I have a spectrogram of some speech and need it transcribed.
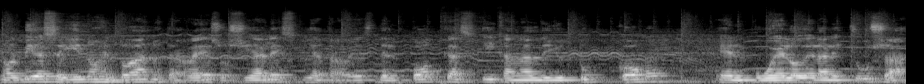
No olvides seguirnos en todas nuestras redes sociales y a través del podcast y canal de YouTube como El vuelo de la lechuza.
